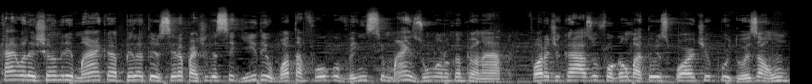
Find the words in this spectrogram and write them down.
Caio Alexandre marca pela terceira partida seguida e o Botafogo vence mais uma no campeonato. Fora de casa, o Fogão bateu o esporte por 2 a 1.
